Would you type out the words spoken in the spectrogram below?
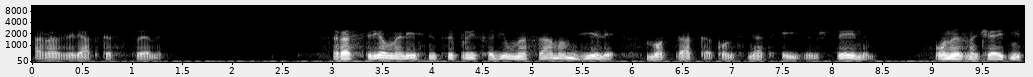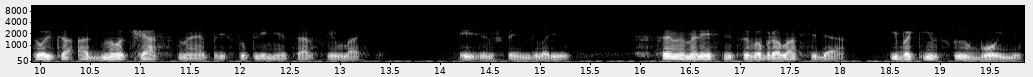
разрядка сцены. Расстрел на лестнице происходил на самом деле, но так как он снят Эйзенштейном, он означает не только одно частное преступление царской власти. Эйзенштейн говорил: "Сцена на лестнице вобрала в себя и бакинскую бойню,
